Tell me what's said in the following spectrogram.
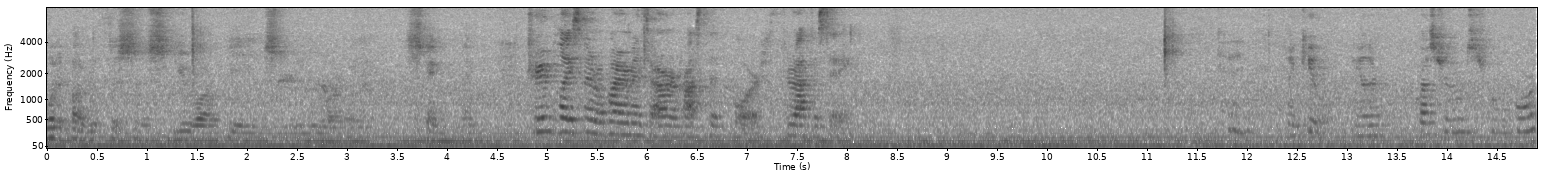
What about if this is URBs, URB, same thing? Tree replacement requirements are across the board throughout the city. Okay, thank you. Any other questions from the board?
